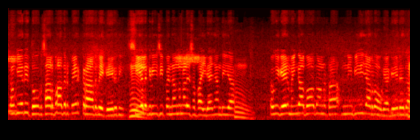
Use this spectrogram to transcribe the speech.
ਕਿਉਂਕਿ ਇਹਦੀ 2 ਸਾਲ ਬਾਅਦ ਰਿਪੇਅਰ ਕਰਾ ਦੇਵੇ ਗੇਅਰ ਦੀ। ਸੀਐਲ ਗਰੀਸ ਹੀ ਪੈਂਦਾ ਉਹਨਾਂ ਨਾਲੇ ਸਫ਼ਾਈ ਰਹਿ ਜਾਂਦੀ ਆ। ਹੂੰ। ਕਿਉਂਕਿ ਗੇਅਰ ਮਹਿੰਗਾ ਬਹੁਤ ਹੁਣ 19 20000 ਦਾ ਹੋ ਗਿਆ ਗੇਅਰ ਇਹਦਾ।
